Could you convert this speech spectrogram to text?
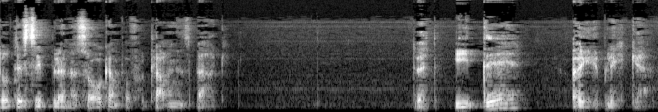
da disiplene så ham på Forklaringens berg. Vet, i det øyeblikket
